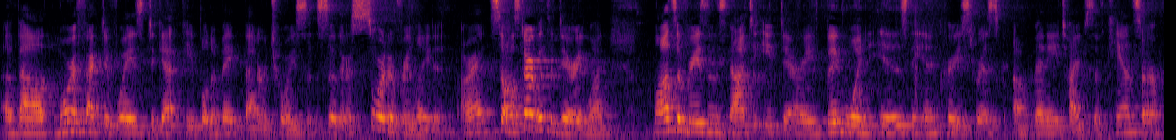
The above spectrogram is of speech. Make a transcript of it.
about more effective ways to get people to make better choices. So they're sort of related. All right, so I'll start with the dairy one. Lots of reasons not to eat dairy. Big one is the increased risk of many types of cancer.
